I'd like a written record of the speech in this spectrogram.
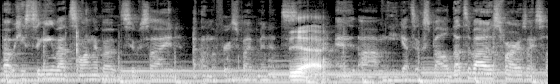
about he's singing that song about suicide on the first five minutes. Yeah. And um, he gets expelled. That's about as far as I saw.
